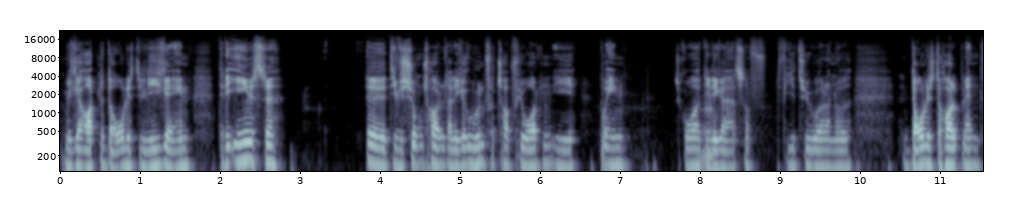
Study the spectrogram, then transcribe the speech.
hvilket er 8. dårligst i ligaen. Det er det eneste øh, divisionshold, der ligger uden for top 14 i point scorer. De Mm. ligger altså 24 eller noget. Dårligste hold blandt,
